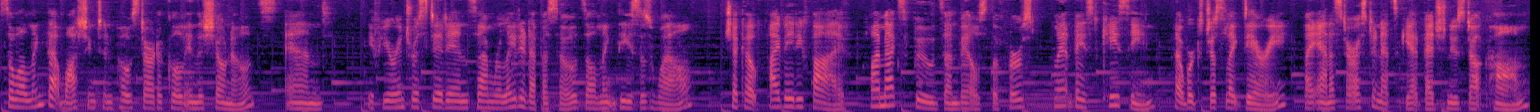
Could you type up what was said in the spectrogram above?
So I'll link that Washington Post article in the show notes, and if you're interested in some related episodes, I'll link these as well. Check out 585. Climax Foods unveils the first plant based casein that works just like dairy by Anna Starostinetskaya at vegnews.com.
